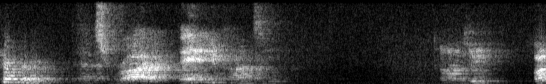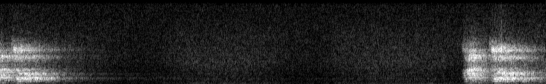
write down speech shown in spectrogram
Sugar. That's right. Thank you, Kanzi. Kanzi. Hot dog. Hot dog.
